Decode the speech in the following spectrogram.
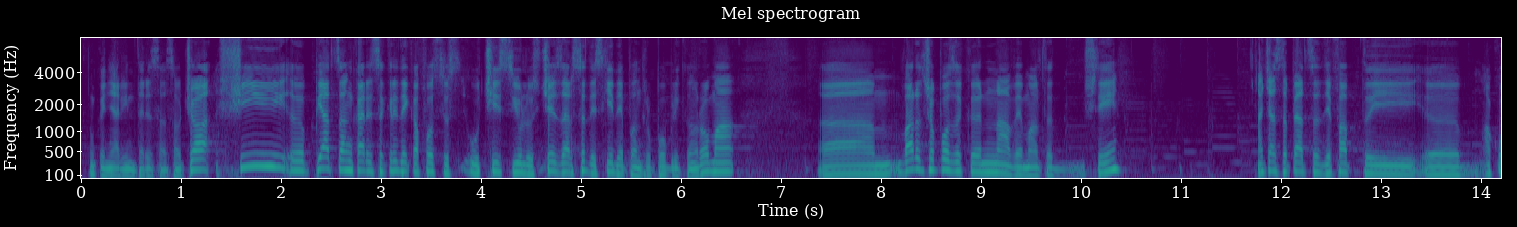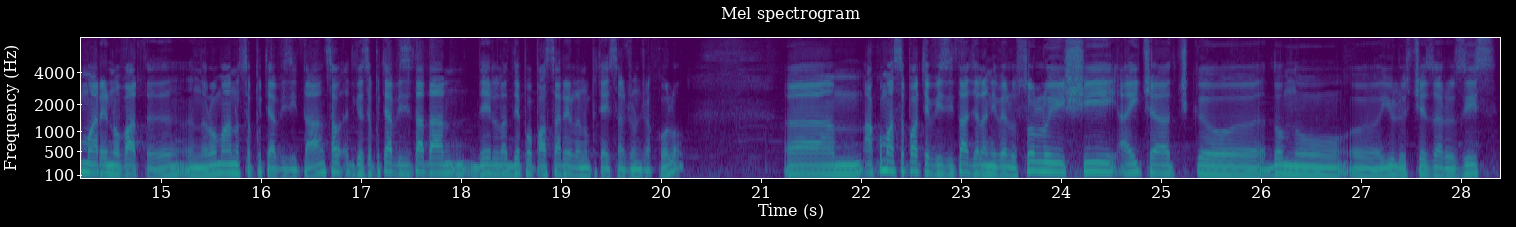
Nu că ne-ar interesa sau ceva. Și uh, piața în care se crede că a fost ucis Iulius Cezar se deschide pentru public în Roma. Uh, vă arăt și o poză că nu avem altă, știi? Această piață, de fapt, e uh, acum renovată în Roma, nu se putea vizita, sau, adică se putea vizita, dar de, de pe pasarelă nu puteai să ajungi acolo. Uh, acum se poate vizita de la nivelul solului și aici că domnul uh, Iulius Cezar a zis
